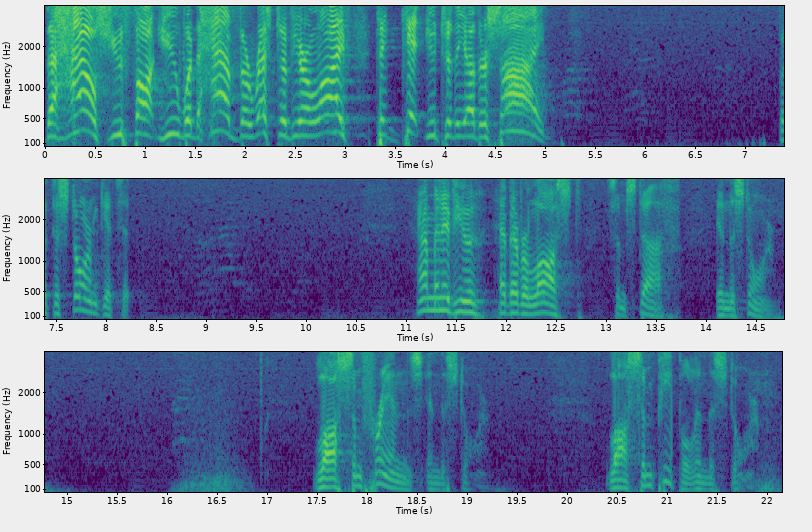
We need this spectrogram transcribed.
The house you thought you would have the rest of your life to get you to the other side but the storm gets it. How many of you have ever lost some stuff in the storm? Lost some friends in the storm. Lost some people in the storm.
